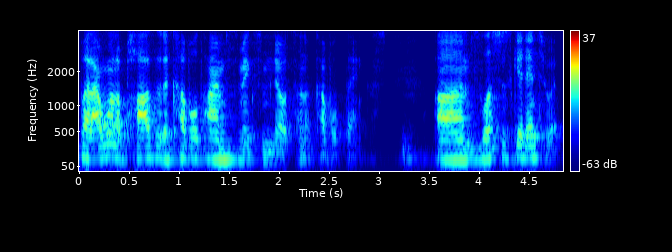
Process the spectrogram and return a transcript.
but I want to pause it a couple times to make some notes on a couple things. Um, so let's just get into it.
